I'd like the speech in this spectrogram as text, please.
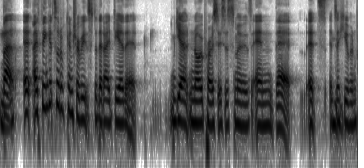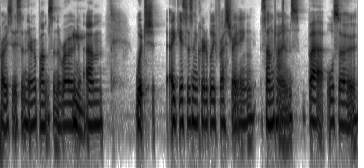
but it, i think it sort of contributes to that idea that yeah no process is smooth and that it's it's a human process and there are bumps in the road um, which I guess is incredibly frustrating sometimes. But also,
